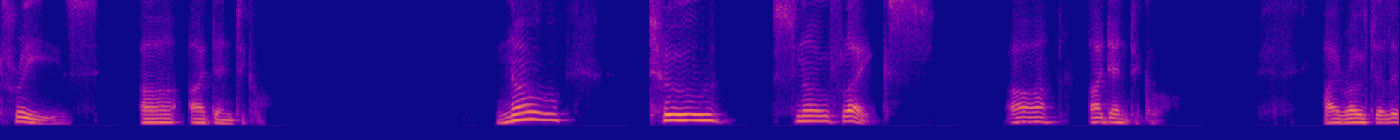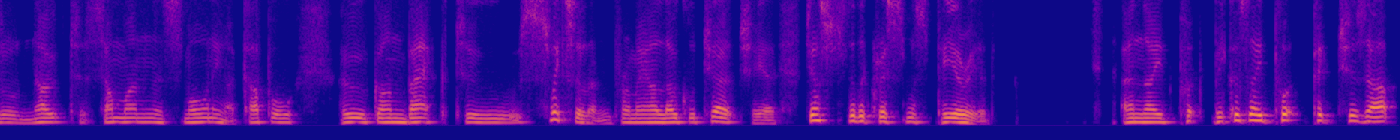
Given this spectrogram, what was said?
trees are identical? No two snowflakes are identical. I wrote a little note to someone this morning, a couple who've gone back to Switzerland from our local church here just for the Christmas period. And they put, because they put pictures up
